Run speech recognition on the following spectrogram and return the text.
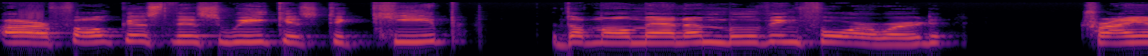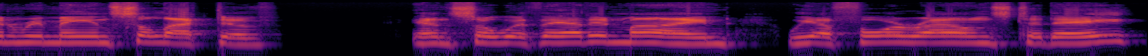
Our focus this week is to keep the momentum moving forward, try and remain selective, and so, with that in mind, we have four rounds today.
